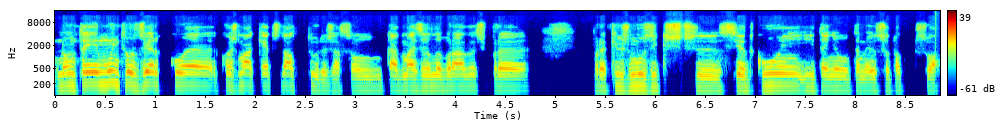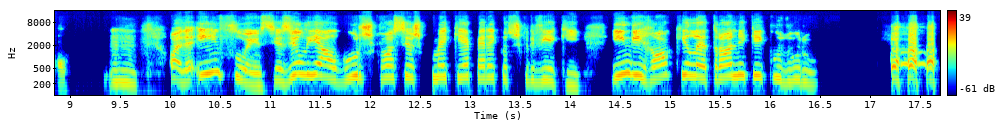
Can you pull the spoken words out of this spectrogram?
não têm muito a ver com, a, com as maquetes da altura, já são um bocado mais elaboradas para, para que os músicos se, se adequem e tenham também o seu toque pessoal. Uhum. Olha, e influências? Eu li alguns que vocês, como é que é? Espera que eu te escrevi aqui. Indie rock, eletrónica e kuduro.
